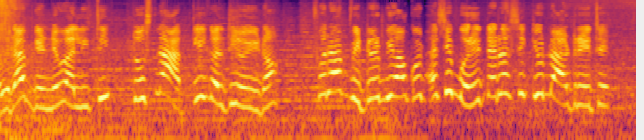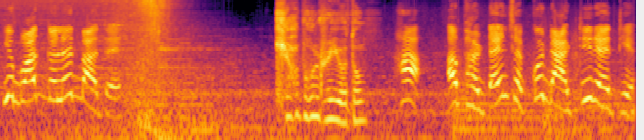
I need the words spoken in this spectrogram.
अगर आप गिरने वाली थी तो उसने आपकी गलती हुई ना। फिर आप पीटर भी आपको ऐसे बुरी तरह से क्यों डांट रहे थे? ये बहुत गलत बात है। क्या बोल रही हो तुम? हाँ अब हर टाइम सबको डांटती रहती है।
